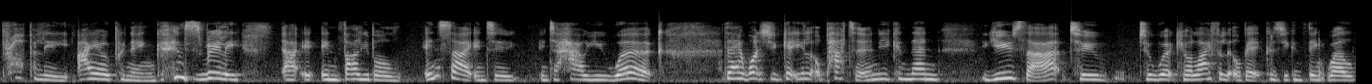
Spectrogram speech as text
properly eye-opening. it's really uh, invaluable insight into into how you work. then once you get your little pattern, you can then use that to to work your life a little bit because you can think, well,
